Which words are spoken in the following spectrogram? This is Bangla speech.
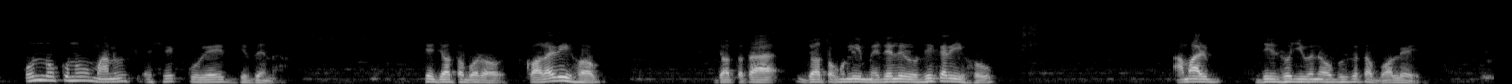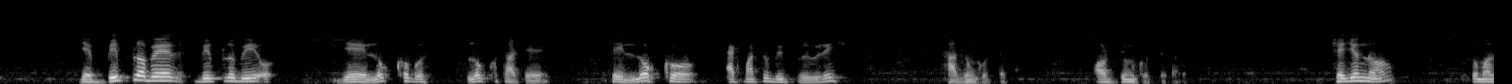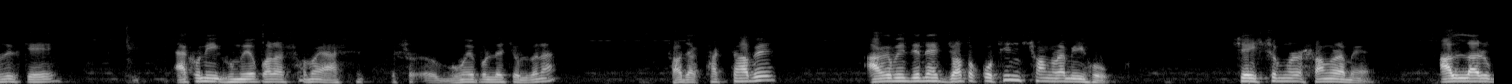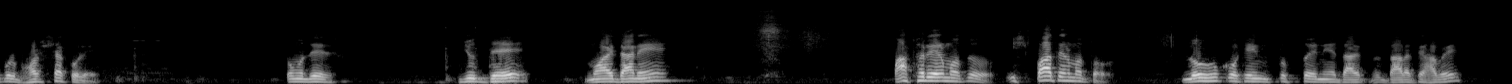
অন্য কোনো মানুষ এসে করে দেবে না। সে যত বড় স্কলারই হোক, যতটা, যতগুলি মেডেলের অধিকারী হোক, আমার দীর্ঘ জীবনের অভিজ্ঞতা বলে যে বিপ্লবের, বিপ্লবী যে লক্ষ্য লক্ষ্য থাকে, সেই লক্ষ্য একমাত্র বিপ্লবীরাই সাধন করতে পারে, অর্জন করতে পারে। সেই জন্য তোমাদেরকে এখনই ঘুমিয়ে পড়ার সময় আস ঘুমিয়ে পড়লে চলবে না। সজাগ থাকতে হবে। আগামী দিনে যত কঠিন সংগ্রামই হোক, সেই সংগ্রা- সংগ্রামে আল্লাহর উপর ভরসা করে তোমাদের যুদ্ধে, ময়দানে পাথরের মতো, ইস্পাতের মতো লৌহ কঠিন প্রত্যয় নিয়ে দাঁড়- দাঁড়াতে হবে।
